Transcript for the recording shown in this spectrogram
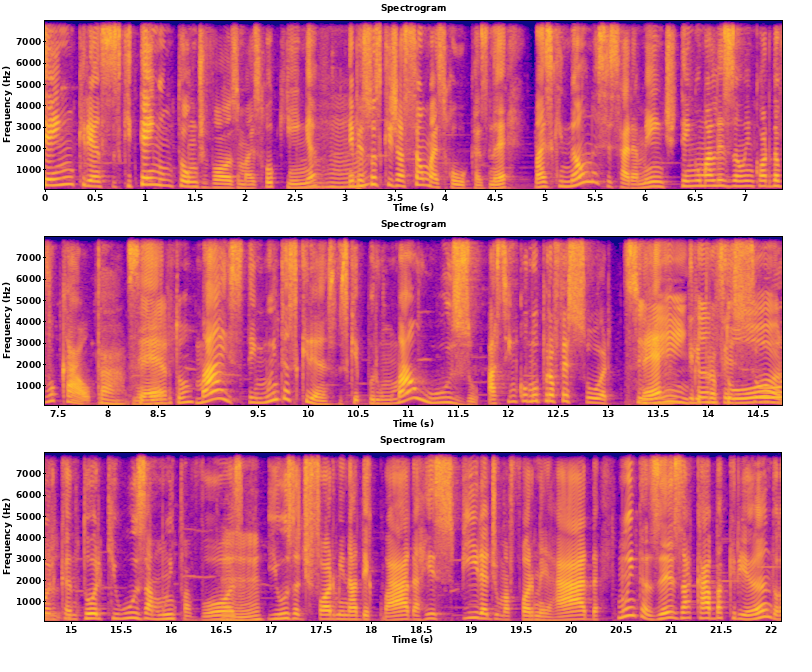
Tem crianças que têm um tom de voz mais rouquinha. Uhum. Tem pessoas que já são mais roucas, né? Mas que não necessariamente têm uma lesão em corda vocal. Tá. Certo. Mas tem muitas crianças que, por um mau uso, assim como o professor, Sim, né? Aquele cantor. professor, cantor que usa muito a voz Uhum. e usa de forma inadequada, respira de uma forma errada, muitas vezes acaba criando,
